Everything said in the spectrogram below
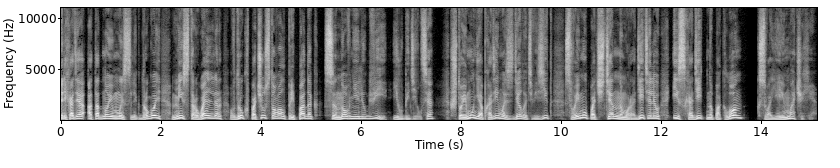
Переходя от одной мысли к другой, мистер Уэллер вдруг почувствовал припадок сыновней любви и убедился, что ему необходимо сделать визит своему почтенному родителю и сходить на поклон к своей мачехе.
